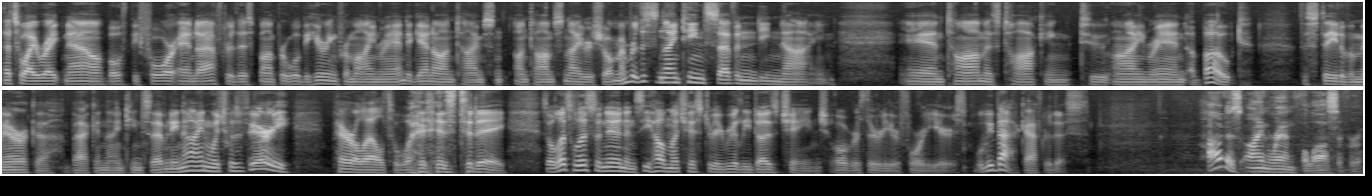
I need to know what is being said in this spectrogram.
That's why right now, both before and after this bumper, we'll be hearing from Ayn Rand again on Time on Tom Snyder's show. Remember, this is 1979, and Tom is talking to Ayn Rand about the state of America back in 1979, which was very parallel to what it is today. So let's listen in and see how much history really does change over 30 or 40 years. We'll be back after this. How does Ayn Rand philosopher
